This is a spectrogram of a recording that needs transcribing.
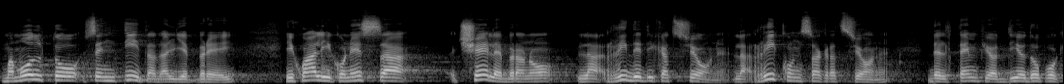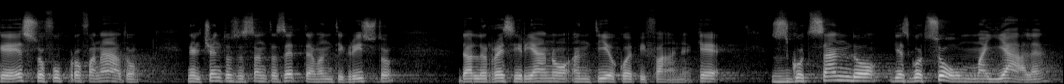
ma molto sentita dagli ebrei, i quali con essa celebrano la ridedicazione, la riconsacrazione del Tempio a Dio dopo che esso fu profanato nel 167 a.C. dal re siriano Antioco Epifane, che sgozzando, sgozzò un maiale,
